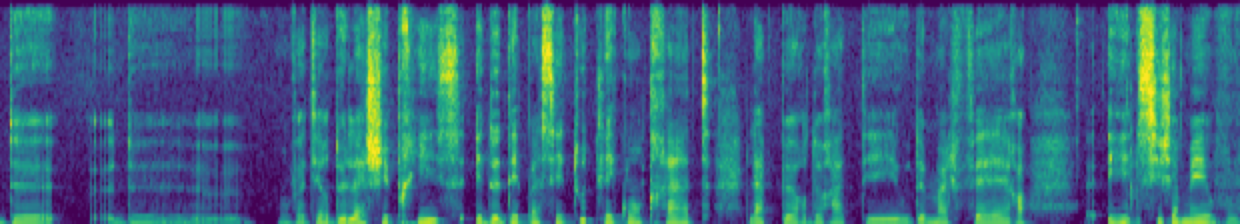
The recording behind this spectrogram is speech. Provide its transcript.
de de, on va dire, de lâcher prise et de dépasser toutes les contraintes, la peur de rater ou de mal faire. Et si jamais vous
